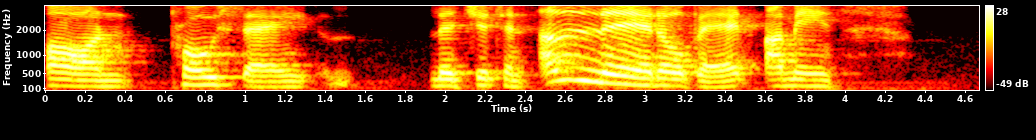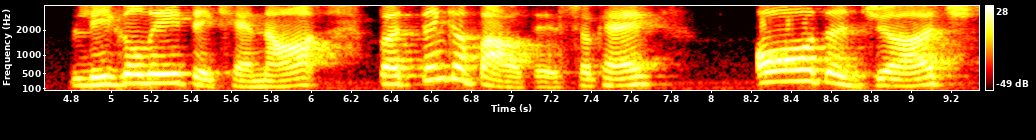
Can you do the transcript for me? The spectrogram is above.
on pro se legitimate a little bit. I mean legally they cannot. But think about this okay? All the judge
